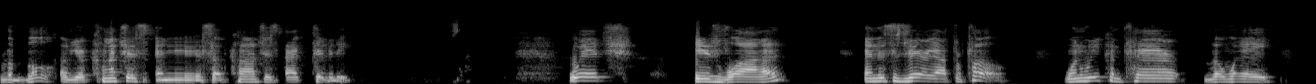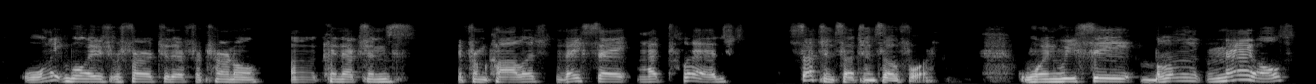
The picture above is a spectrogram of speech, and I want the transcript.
the bulk of your conscious and your subconscious activity. Which is why, and this is very apropos, when we compare the way white boys refer to their fraternal uh, connections from college, they say, I pledged such and such and so forth. When we see black males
